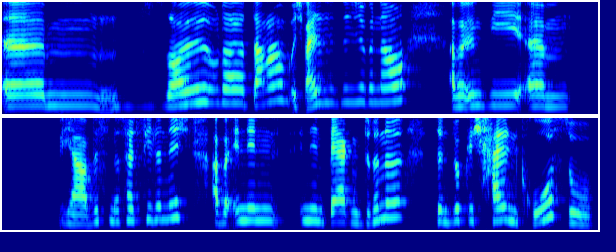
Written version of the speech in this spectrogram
ähm, soll oder darf. Ich weiß es jetzt nicht so genau, aber irgendwie ähm, ja, wissen das halt viele nicht. Aber in den, in den Bergen drinne sind wirklich Hallen groß, so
